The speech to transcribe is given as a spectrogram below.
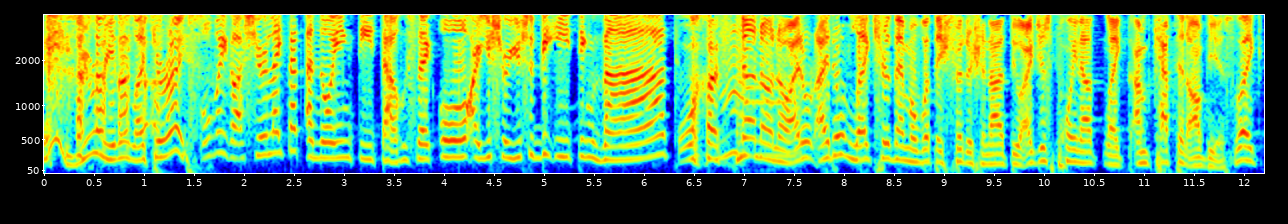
Hey, you really like your rice. Oh my gosh, you're like that annoying tita who's like, oh, are you sure you should be eating that? What? Mm. No, no, no. I don't. I don't lecture them on what they should or should not do. I just point out, like, I'm Captain Obvious. Like,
